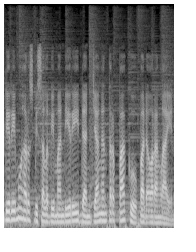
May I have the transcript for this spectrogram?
dirimu harus bisa lebih mandiri dan jangan terpaku pada orang lain.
